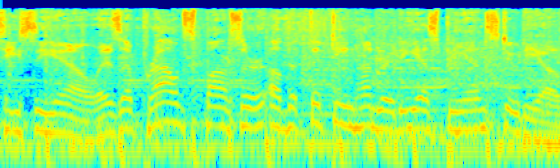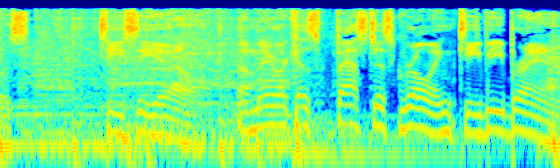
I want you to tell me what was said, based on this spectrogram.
TCL is a proud sponsor of the 1500 ESPN studios. TCL, America's fastest growing TV brand.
